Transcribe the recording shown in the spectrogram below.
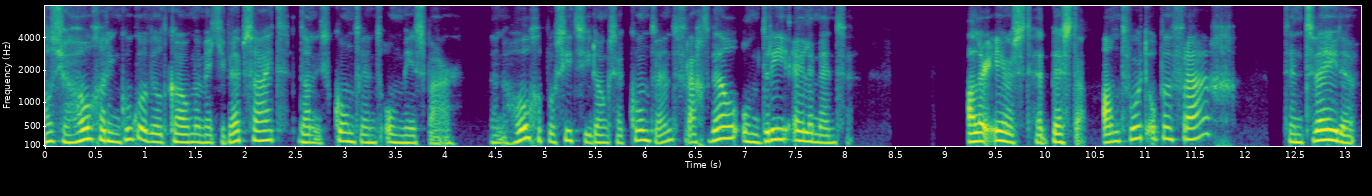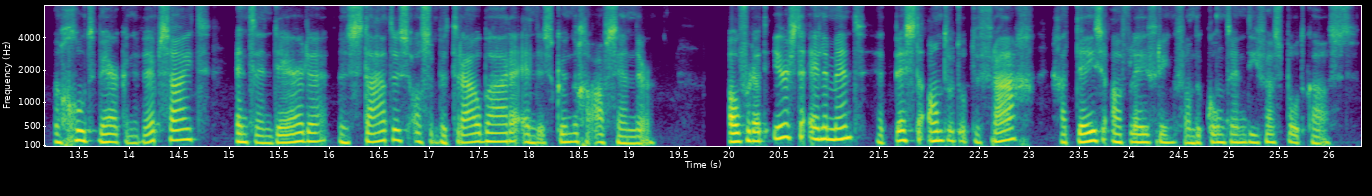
Als je hoger in Google wilt komen met je website, dan is content onmisbaar. Een hoge positie dankzij content vraagt wel om drie elementen. Allereerst het beste antwoord op een vraag. Ten tweede een goed werkende website. En ten derde een status als een betrouwbare en deskundige afzender. Over dat eerste element, het beste antwoord op de vraag, gaat deze aflevering van de Content Divas podcast.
